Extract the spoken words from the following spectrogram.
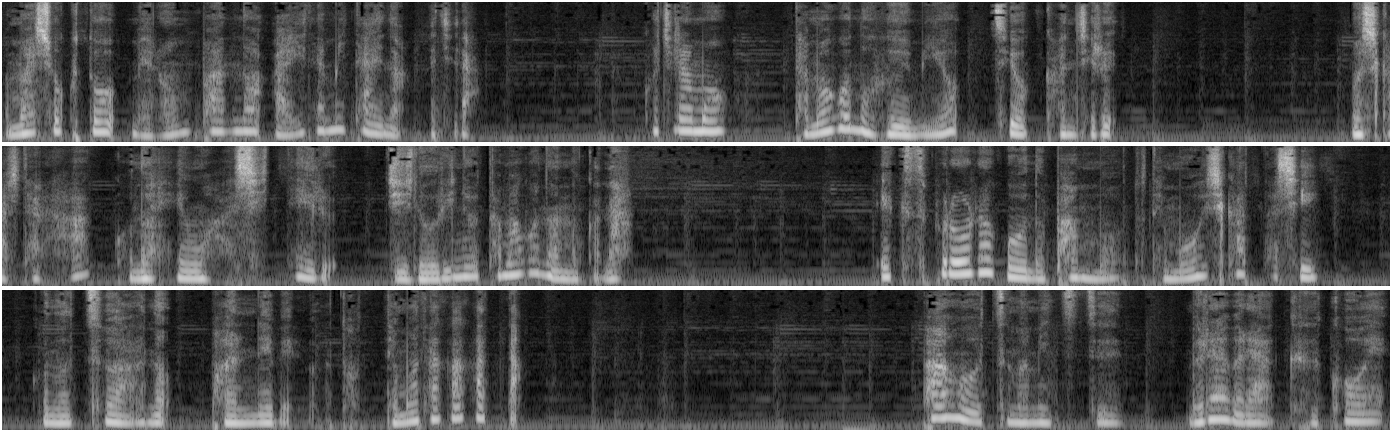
甘食とメロンパンの間みたいな味だ。こちらも卵の風味を強く感じる。もしかしたらこの辺を走っている自撮りの卵なのかな。エクスプローラ号のパンもとても美味しかったし、このツアーのパンレベルがとっても高かった。パンをつまみつつ、ブラブラ空港へ。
